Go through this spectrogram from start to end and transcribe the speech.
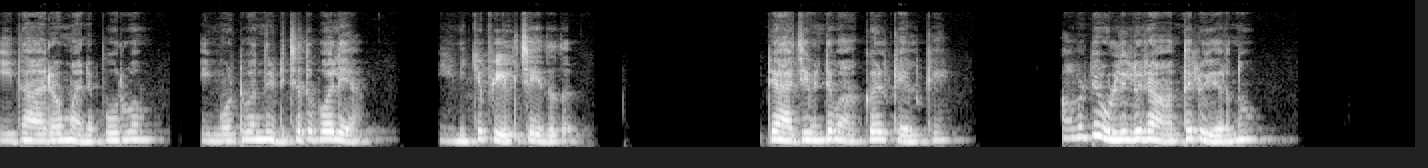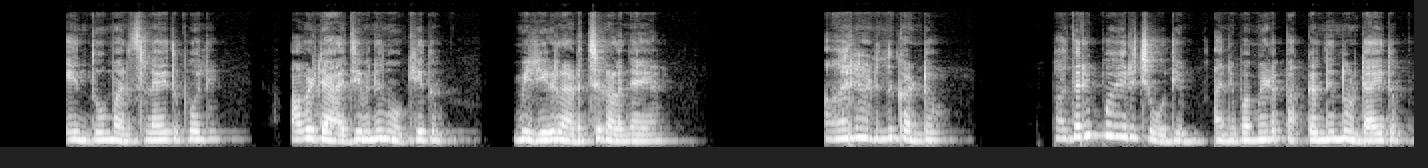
ഇതാരോ മനഃപൂർവം ഇങ്ങോട്ട് വന്ന് ഇടിച്ചതുപോലെയാ എനിക്ക് ഫീൽ ചെയ്തത്. രാജീവിന്റെ വാക്കുകൾ കേൾക്കെ അവളുടെ ഉള്ളിലൊരു ആന്തൽ ഉയർന്നു. എന്തോ മനസ്സിലായതുപോലെ അവൾ രാജീവിനെ നോക്കിയതും മിഴികൾ അടച്ചു കളഞ്ഞയാൾ. ആരാണെന്ന് കണ്ടോ? പതറിപ്പോയൊരു ചോദ്യം അനുപമയുടെ പക്കൽ നിന്നുണ്ടായതും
